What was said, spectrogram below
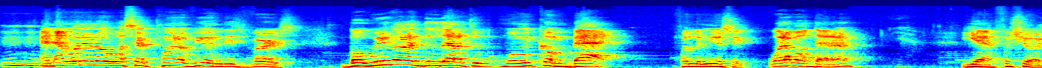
and I want to know what's her point of view in this verse. But we're gonna do that when we come back from the music. What about that, huh? Yeah, for sure.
